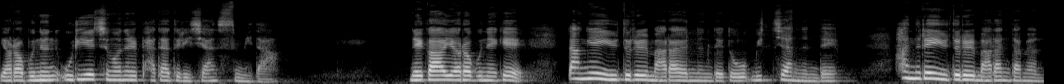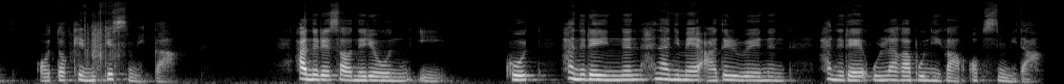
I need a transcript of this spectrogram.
여러분은 우리의 증언을 받아들이지 않습니다. 내가 여러분에게 땅의 일들을 말하였는데도 믿지 않는데 하늘의 일들을 말한다면 어떻게 믿겠습니까? 하늘에서 내려온 이, 곧 하늘에 있는 하나님의 아들 외에는 하늘에 올라가 보니가 없습니다.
